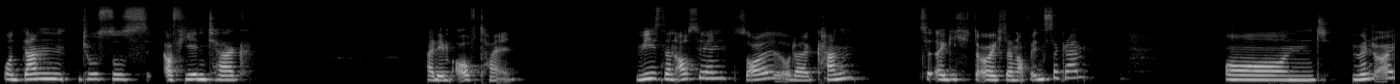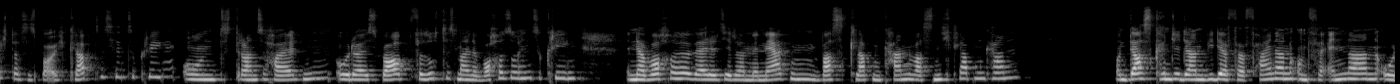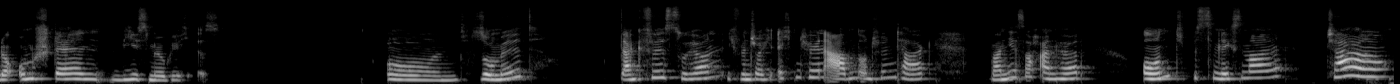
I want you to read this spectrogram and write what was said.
Und dann tust du's auf jeden Tag halt eben aufteilen. Wie es dann aussehen soll oder kann, zeige ich euch dann auf Instagram. Und wünsche euch, dass es bei euch klappt, das hinzukriegen und dran zu halten oder es überhaupt versucht es mal 'ne Woche so hinzukriegen. In der Woche werdet ihr dann bemerken, was klappen kann, was nicht klappen kann. Und das könnt ihr dann wieder verfeinern und verändern oder umstellen, wie es möglich ist. Und somit danke fürs Zuhören. Ich wünsche euch echt 'n schönen Abend und schönen Tag, wann ihr's auch anhört und bis zum nächsten Mal. Tschau.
